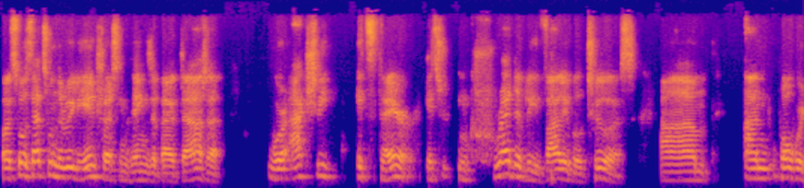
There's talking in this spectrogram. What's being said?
Well, I suppose that's one of the really interesting things about data. We're actually, it's there. It's incredibly valuable to us. Um, and what we're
